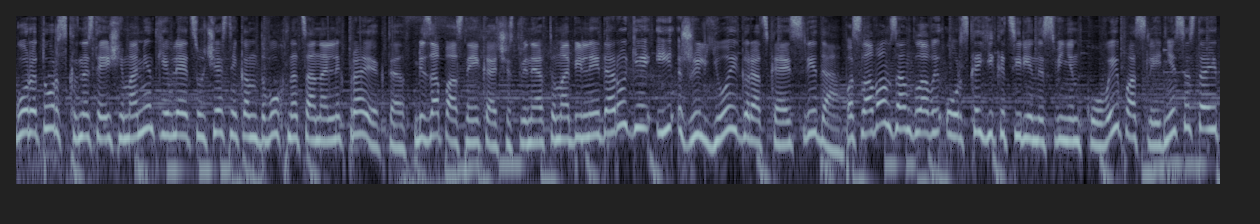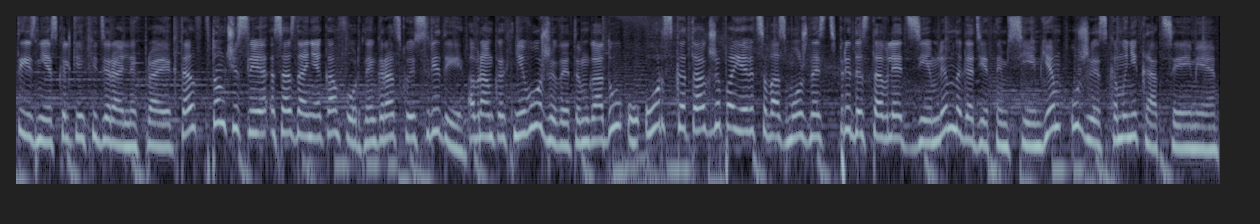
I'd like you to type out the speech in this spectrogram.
Город Орск в настоящий момент является участником двух национальных проектов – безопасные и качественные автомобильные дороги и жилье и городская среда. По словам замглавы Орска Екатерины Свиненковой, последний состоит из нескольких федеральных проектов, в том числе создание комфортной городской среды. В рамках него же в этом году у Орска также появится возможность предоставлять земли многодетным семьям уже с коммуникациями.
